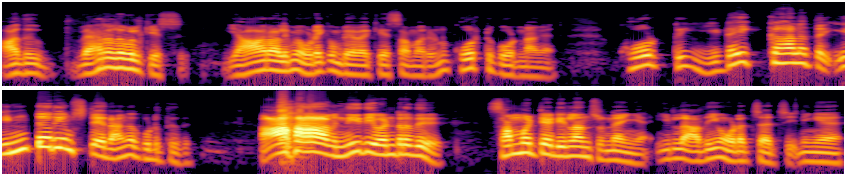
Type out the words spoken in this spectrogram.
அது வேற லெவல் கேஸு. யாராலுமே உடைக்க முடியாத கேஸாக மாறின்னு கோர்ட்டுக்கு ஓடினாங்க. கோர்ட்டு இடைக்காலத்தை இன்டரிம் ஸ்டே தாங்க கொடுத்தது. ஆஹா நீதி வென்றது. சம்மட்டி அடிலாம் சொன்னாங்க. இல்லை அதையும் உடைச்சாச்சு. நீங்கள்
